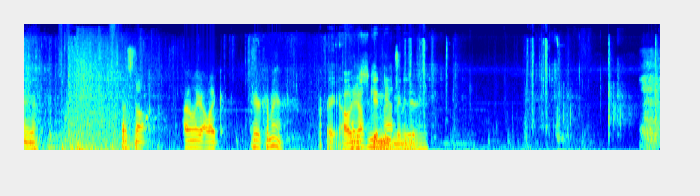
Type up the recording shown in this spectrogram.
There you go. That's not. I only got like. Here, come here. Alright, I'll I just get getting these mats minis. right right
